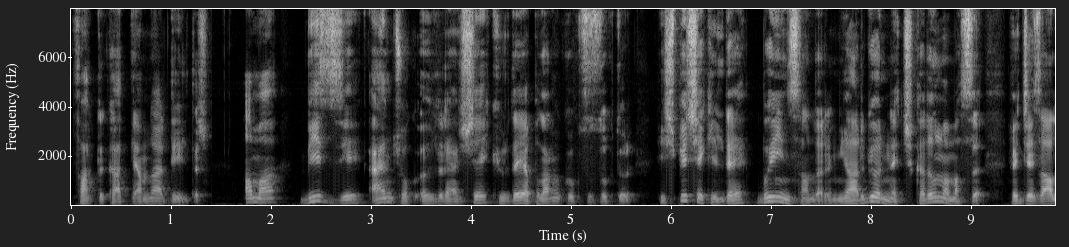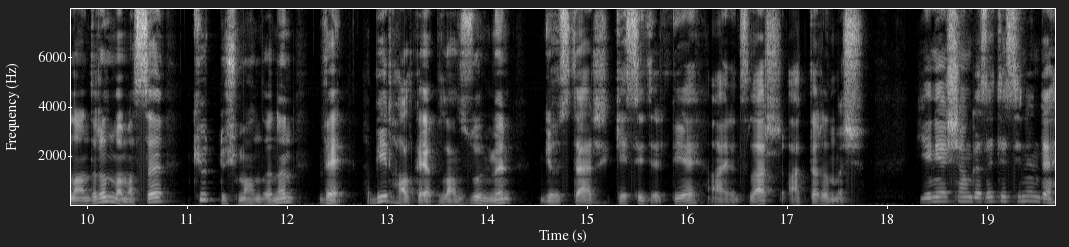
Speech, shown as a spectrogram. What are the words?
farklı katliamlar değildir. Ama bizi en çok öldüren şey Kürt'e yapılan hukuksuzluktur. Hiçbir şekilde bu insanların yargı önüne çıkarılmaması ve cezalandırılmaması Kürt düşmanlığının ve bir halka yapılan zulmün göstergesidir diye ayrıntılar aktarılmış. Yeni Yaşam gazetesinin de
